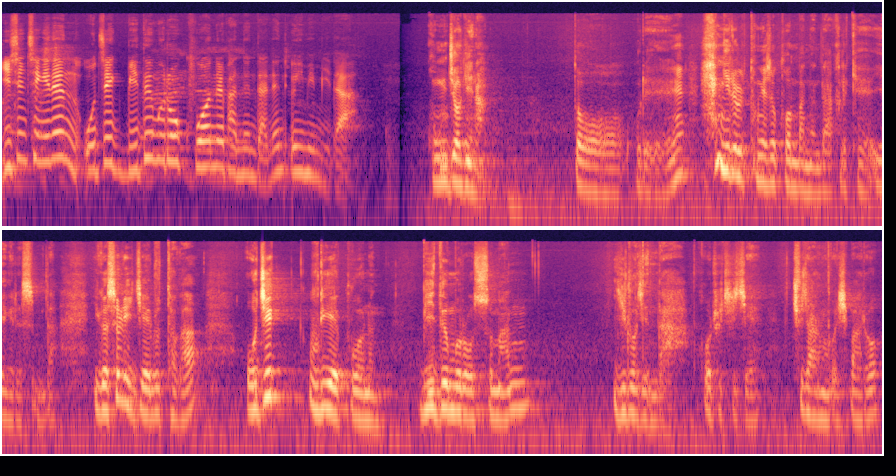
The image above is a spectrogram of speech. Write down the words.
이신칭의는 오직 믿음으로 구원을 받는다는 의미입니다. 공적이나 또 우리 행위를 통해서 구원받는다 그렇게 얘기를 했습니다. 이것을 이제 루터가 오직 우리의 구원은 믿음으로서만 이루어진다. 그걸 이제 주장한 것이 바로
